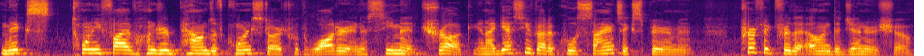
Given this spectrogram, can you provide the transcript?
Mix 2,500 pounds of cornstarch with water in a cement truck, and I guess you've got a cool science experiment. Perfect for the Ellen DeGeneres show.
